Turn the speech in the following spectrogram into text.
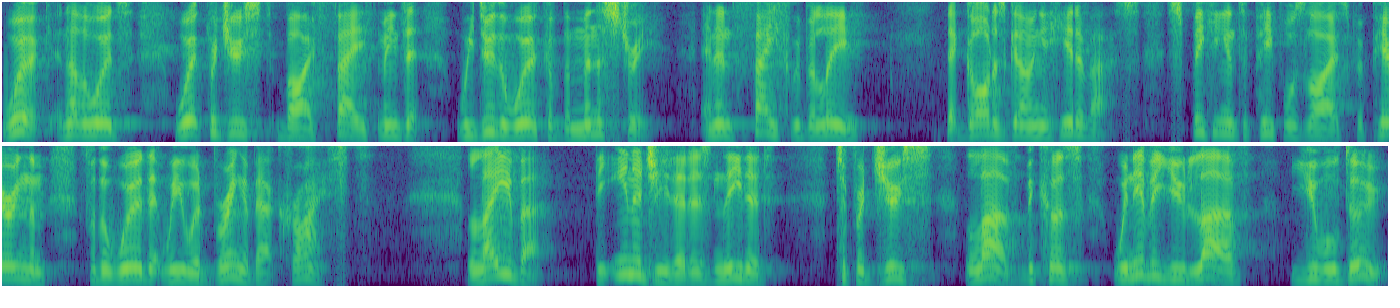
Work, in other words, work produced by faith means that we do the work of the ministry. And in faith, we believe that God is going ahead of us, speaking into people's lives, preparing them for the word that we would bring about Christ. Labor the energy that is needed to produce love because whenever you love, you will do.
